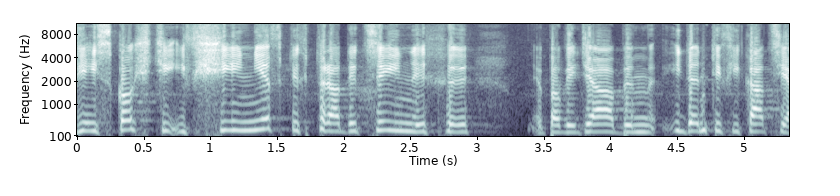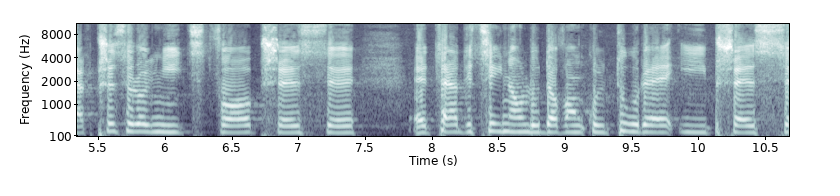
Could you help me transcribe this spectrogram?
wiejskości i wsi nie w tych tradycyjnych, y, powiedziałabym, identyfikacjach przez rolnictwo, przez y, tradycyjną ludową kulturę i przez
